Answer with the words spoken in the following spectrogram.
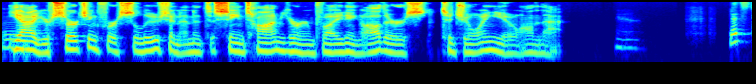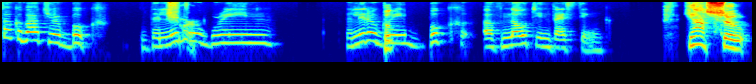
mm. yeah you're searching for a solution and at the same time you're inviting others to join you on that yeah let's talk about your book the little sure. green the Little Green Book of Note Investing. Yeah. So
